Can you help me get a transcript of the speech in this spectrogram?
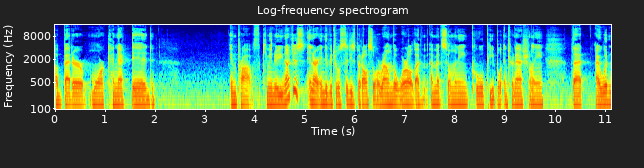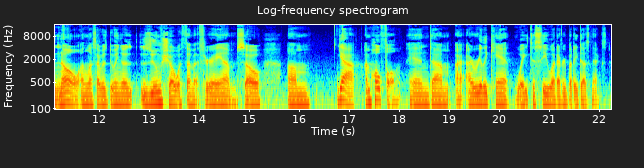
a better, more connected improv community, not just in our individual cities, but also around the world. I've, I've met so many cool people internationally that I wouldn't know unless I was doing a Zoom show with them at 3 a.m. So, um, yeah, I'm hopeful, and um, I, I really can't wait to see what everybody does next.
